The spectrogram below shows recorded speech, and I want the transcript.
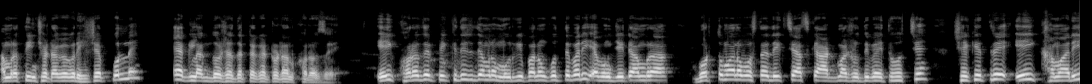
আমরা তিনশো টাকা করে হিসাব করলে এক লাখ দশ হাজার টাকা টোটাল খরচ হয়। এই খরচের প্রেক্ষিতে যদি আমরা মুরগি পালন করতে পারি এবং যেটা আমরা বর্তমান অবস্থায় দেখছি আজকে আট মাস অতিবাহিত হচ্ছে, সেক্ষেত্রে এই খামারই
